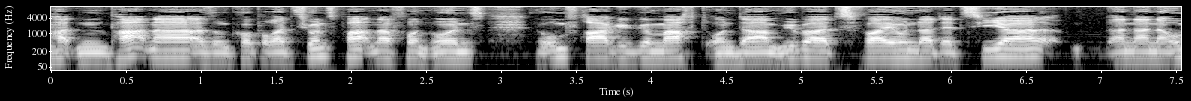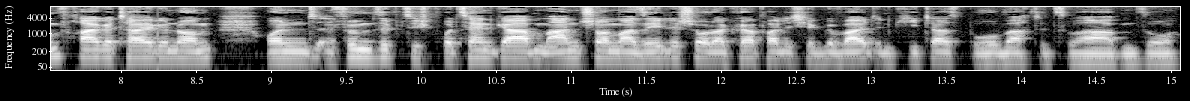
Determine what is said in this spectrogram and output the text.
Hat ein Partner, also ein Kooperationspartner von uns, eine Umfrage gemacht und da haben über 200 Erzieher an einer Umfrage teilgenommen und 75 Prozent gaben an, schon mal seelische oder körperliche Gewalt in Kitas beobachtet zu haben. So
